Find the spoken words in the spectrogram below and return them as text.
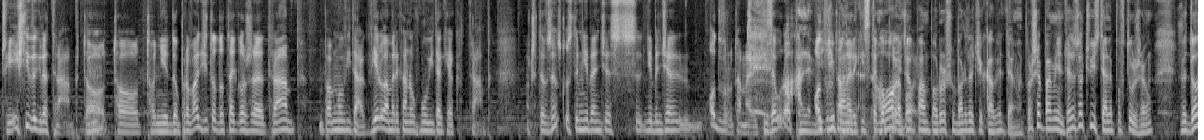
czy jeśli wygra Trump, to, Mhm. to, to nie doprowadzi to do tego, że Trump, pan mówi tak, wielu Amerykanów mówi tak jak Trump. A czy to w związku z tym nie będzie, nie będzie odwrót Ameryki z Europy? Ale odwrót pan, Ameryki z tego o, to pan poruszył bardzo ciekawy temat. Proszę pamiętać, to jest oczywiste, ale powtórzę, że do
